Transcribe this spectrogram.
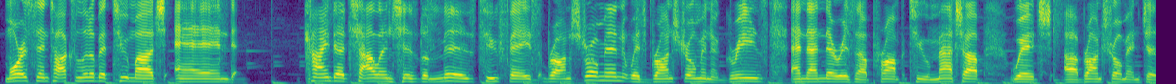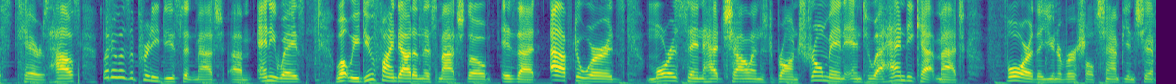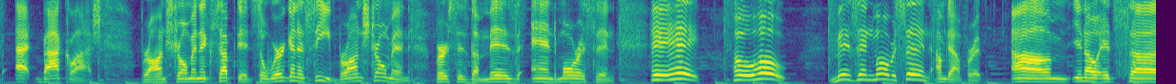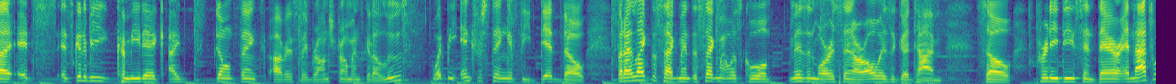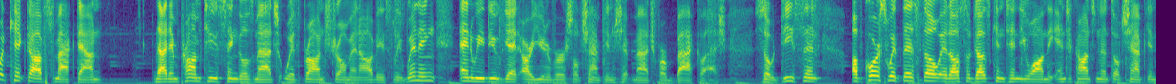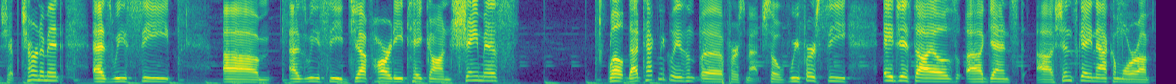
Morrison talks a little bit too much, and kind of challenges The Miz to face Braun Strowman, which Braun Strowman agrees. And then there is a prompt to matchup, which uh, Braun Strowman just tears house. But it was a pretty decent match. Um, anyways, what we do find out in this match, though, is that afterwards, Morrison had challenged Braun Strowman into a handicap match for the Universal Championship at Backlash. Braun Strowman accepted. So we're going to see Braun Strowman versus The Miz and Morrison. Hey, hey, ho, ho, Miz and Morrison. I'm down for it. Um, you know, it's uh, it's it's gonna be comedic. I don't think obviously Braun Strowman's gonna lose. Would be interesting if he did though. But I like the segment. The segment was cool. Miz and Morrison are always a good time. So pretty decent there. And that's what kicked off SmackDown that impromptu singles match with Braun Strowman obviously winning, and we do get our Universal Championship match for Backlash. So decent. Of course, with this though, it also does continue on the Intercontinental Championship tournament as we see, um, as we see Jeff Hardy take on Sheamus. Well, that technically isn't the first match. So we first see AJ Styles uh, against uh, Shinsuke Nakamura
